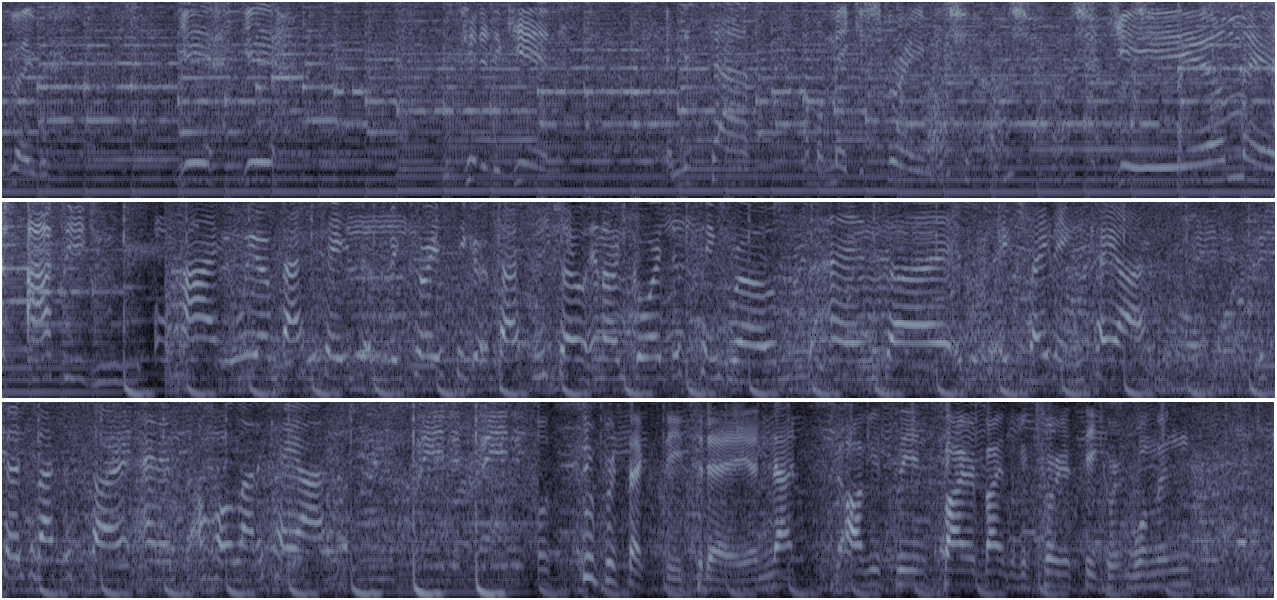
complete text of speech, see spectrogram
baby. Yeah, yeah. We did it again. And this time, I'ma make you scream. Yeah, man. I see you. Hi, we are backstage at the Victoria's Secret fashion show in our gorgeous pink robes, and uh, it's exciting chaos. The show's about to start, and it's a whole lot of chaos. Super sexy today, and that's obviously inspired by the Victoria's Secret woman.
